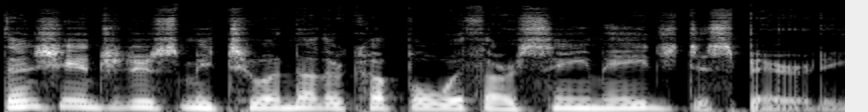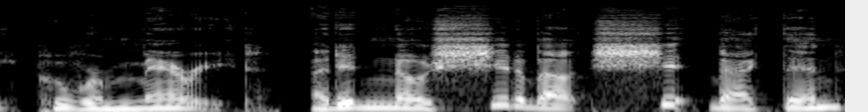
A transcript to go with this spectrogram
Then she introduced me to another couple with our same age disparity, who were married. I didn't know shit about shit back then.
